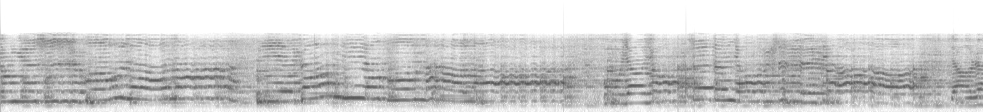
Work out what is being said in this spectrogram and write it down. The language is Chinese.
永远是不啦啦你也一样胡啦啦不要有时钝有时瞎叫人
